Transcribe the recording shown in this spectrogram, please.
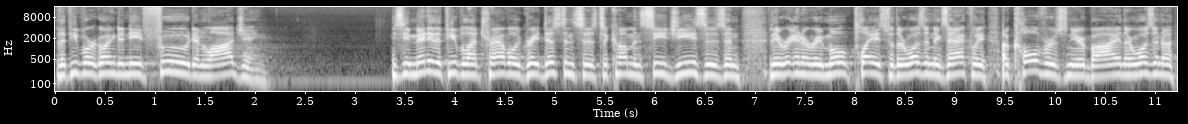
That people were going to need food and lodging. You see, many of the people had traveled great distances to come and see Jesus, and they were in a remote place, so there wasn't exactly a Culver's nearby, and there wasn't a,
